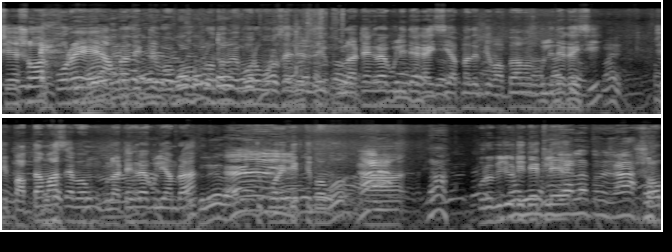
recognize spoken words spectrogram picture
শেষ হওয়ার পরে আমরা দেখতে পাবো প্রথমে বড় বড় সাইজের যে গুলা ট্যাংরাগুলি দেখাইছি আপনাদেরকে পাবদা মাছগুলি দেখাইছি। সেই পাবদা মাছ এবংগুলা ট্যাংরাগুলি আমরা একটু পরে দেখতে পাবো। আহ, পুরো ভিডিওটি দেখলে সব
